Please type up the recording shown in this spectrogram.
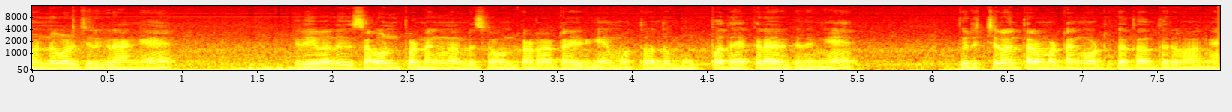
மண் வளைச்சிருக்கிறாங்க இதை வந்து சவுண்ட் பண்ணாங்க. நல்ல சவுண்ட் கடாட் ஆகிருங்க மொத்தம் வந்து முப்பது ஏக்கரா இருக்குதுங்க. பிரிச்செல்லாம் தரமாட்டாங்க. ஒட்டுக்கா தான் தருவாங்க.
